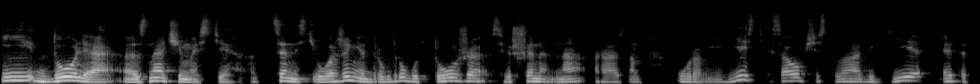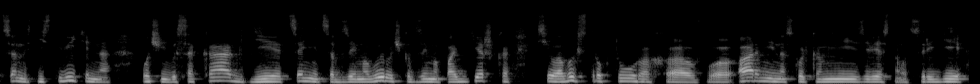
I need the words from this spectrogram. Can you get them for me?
и доля э, значимости, ценности уважения друг к другу тоже совершенно на разном уровне. Есть сообщества, где эта ценность действительно очень высока, где ценится взаимовыручка, взаимоподдержка в силовых структурах, э, в армии, насколько мне известно, вот среди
